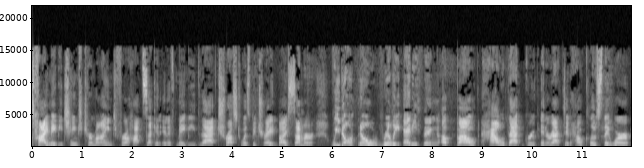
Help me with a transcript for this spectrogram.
Ty maybe changed her mind for a hot second, and if maybe that trust was betrayed by Summer. We don't know really anything about how that group interacted, how close they were,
